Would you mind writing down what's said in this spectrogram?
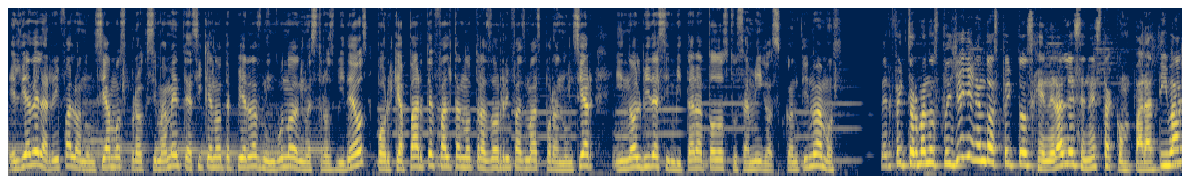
El día de la rifa lo anunciamos próximamente, así que no te pierdas ninguno de nuestros videos, porque aparte faltan otras dos rifas más por anunciar y no olvides invitar a todos tus amigos. Continuamos. Perfecto hermanos, pues ya llegando a aspectos generales en esta comparativa,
